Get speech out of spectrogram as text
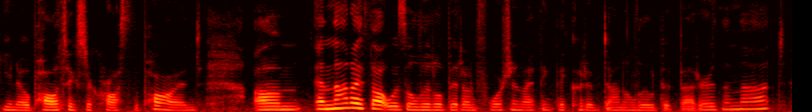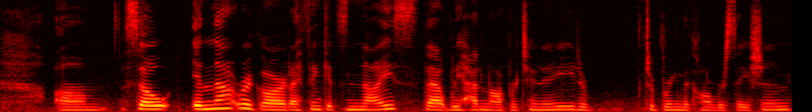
you know, politics across the pond. Um, and that I thought was a little bit unfortunate. I think they could have done a little bit better than that. Um, so in that regard, I think it's nice that we had an opportunity to, to bring the conversation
